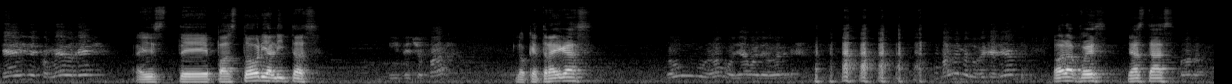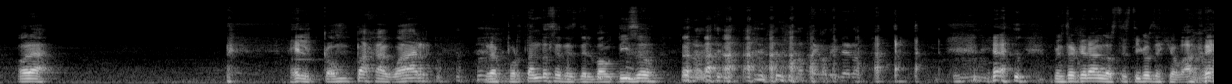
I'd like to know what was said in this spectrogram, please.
¿Qué hay de comer o qué? Este, pastor y alitas. Lo que traigas. No, no, pues ya voy a ver. Mándame la ubicación. Ahora pues, ya estás. Ahora. El compa jaguar reportándose desde el bautizo. no tengo dinero. Pensó que eran los testigos de Jehová, güey.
